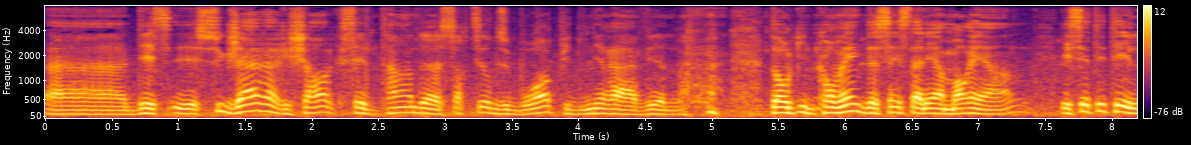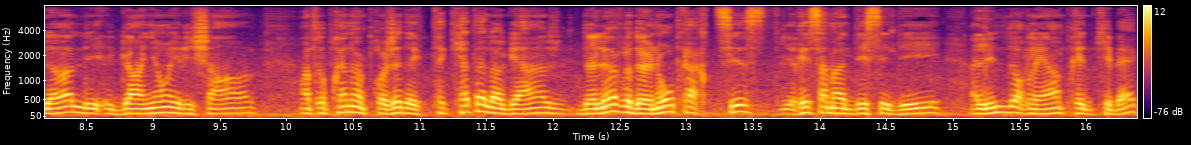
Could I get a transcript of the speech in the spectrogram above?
euh, suggère à Richard que c'est le temps de sortir du bois puis de venir à la ville. Donc, il convainc de s'installer à Montréal. Et cet été-là, Gagnon et Richard entreprennent un projet de catalogage de l'œuvre d'un autre artiste récemment décédé à l'île d'Orléans, près de Québec.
